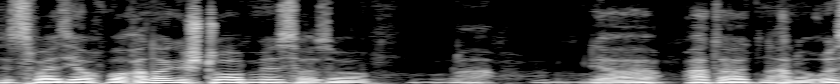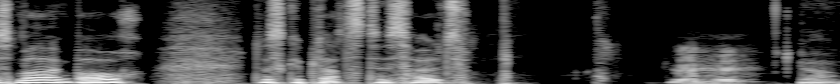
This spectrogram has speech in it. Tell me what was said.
jetzt weiß ich auch, woran er gestorben ist. Also, ja, hatte halt ein Aneurysma im Bauch, das geplatzt ist halt. Mhm. Ja.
